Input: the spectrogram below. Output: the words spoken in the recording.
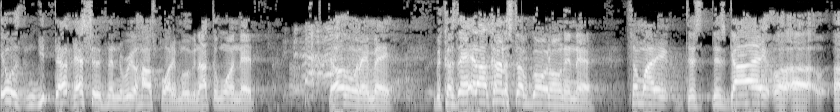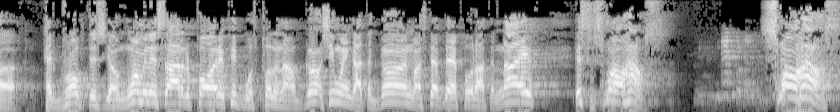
It was, that, that should have been the real house party movie, not the one that, the other one they made. Because they had all kind of stuff going on in there. Somebody, this, this guy, uh, uh, uh, had groped this young woman inside of the party. People was pulling out guns. She went and got the gun. My stepdad pulled out the knife. This is a small house. Small house.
